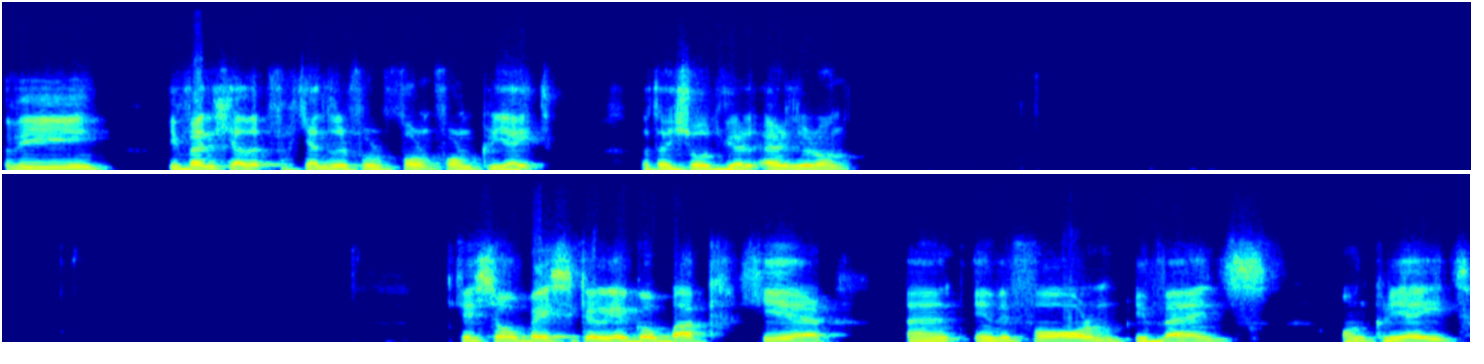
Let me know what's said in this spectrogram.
the event handler for form, form create that I showed you earlier on. Okay, so basically I go back here and in the form events on create,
